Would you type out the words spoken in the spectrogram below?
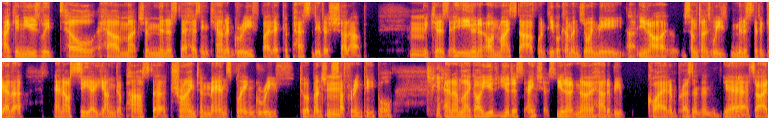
I can usually tell how much a minister has encountered grief by their capacity to shut up Hmm. because even on my staff, when people come and join me, uh, you know, I, sometimes we minister together, and I'll see a younger pastor trying to mansplain grief to a bunch of Mm. suffering people, Yeah. and I'm like, oh, you you're just anxious. You don't know how to be quiet and present, and yeah. Yeah. So I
